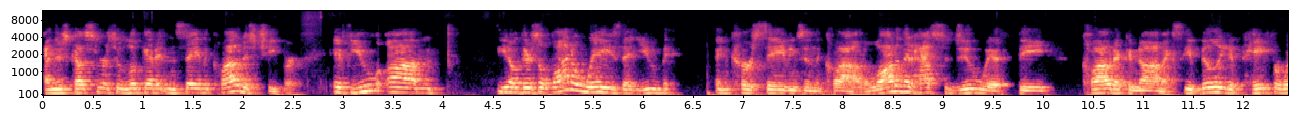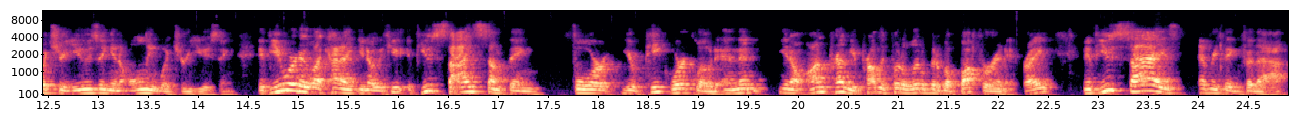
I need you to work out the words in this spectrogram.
And there's customers who look at it and say the cloud is cheaper. If you, um, you know, there's a lot of ways that you incur savings in the cloud. A lot of it has to do with the cloud economics, the ability to pay for what you're using and only what you're using. If you were to like kind of, you know, if you if you size something for your peak workload and then, you know, on-prem, you probably put a little bit of a buffer in it, right? And if you size everything for that,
